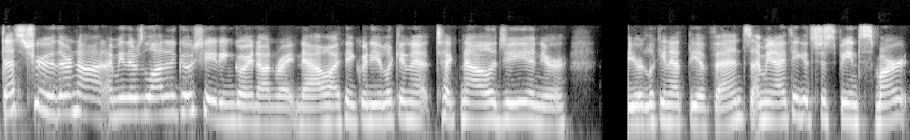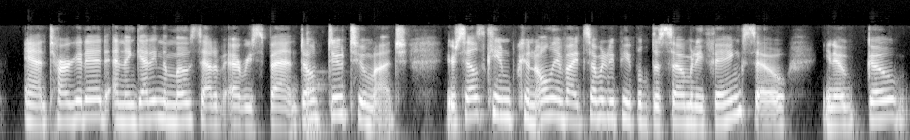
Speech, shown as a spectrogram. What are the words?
That's true. They're not. I mean, there's a lot of negotiating going on right now. I think when you're looking at technology and you're you're looking at the events, I mean, I think it's just being smart and targeted and then getting the most out of every spend. Don't do too much. Your sales team can only invite so many people to so many things. So, you know, go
